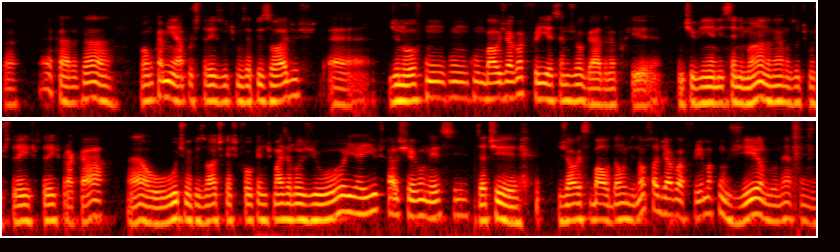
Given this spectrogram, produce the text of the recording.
tá. É, cara, tá. Vamos caminhar para os três últimos episódios, é, de novo com, com, com, um balde de água fria sendo jogado, né? Porque a gente vinha ali se animando, né? Nos últimos três, três para cá, né? o último episódio que acho que foi o que a gente mais elogiou, e aí os caras chegam nesse, já te joga esse baldão de não só de água fria, mas com gelo, né? Com,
